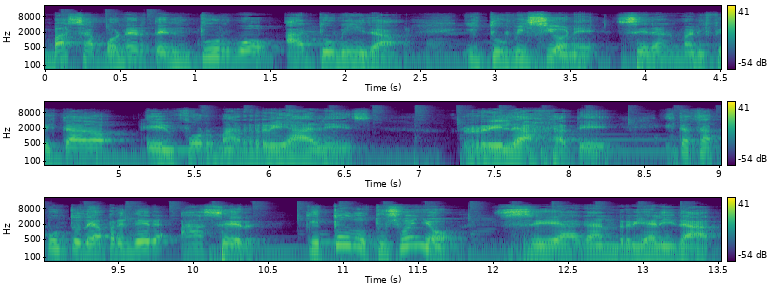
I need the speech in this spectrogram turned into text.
vas a ponerte en turbo a tu vida y tus visiones serán manifestadas en formas reales. Relájate, estás a punto de aprender a hacer que todos tus sueños se hagan realidad.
